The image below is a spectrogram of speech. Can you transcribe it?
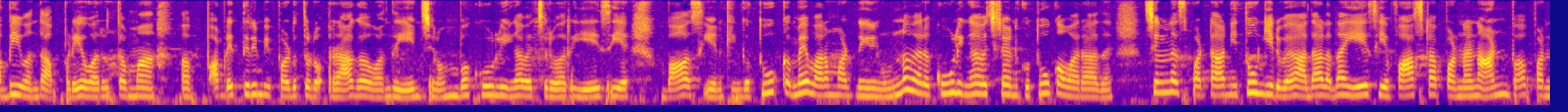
அபி வந்து அப்படியே வருத்தமாக அப்படியே திரும்பி படுத்துடும். ராகவ் வந்து ஏஞ்சி ரொம்ப கூலிங்காக வச்சுருவார் ஏசியை. பாஸ் எனக்கு இங்கே தூக்கமே வர இன்னும் வேறு கூலிங்காக வச்சுட்டா எனக்கு தூக்கம் வராது. சில்னஸ் பட்டா நீ தூங்கிடுவேன் அதால் தான் ஏசியை ஃபாஸ்ட்டாக பண்ணேன்னு அன்பாக பண்ணுறேன்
